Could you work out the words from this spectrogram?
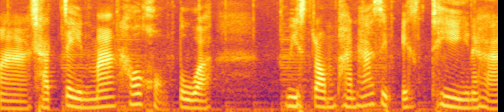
มาชัดเจนมากเท่าของตัว v s t r o m 1050 XT นะคะ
